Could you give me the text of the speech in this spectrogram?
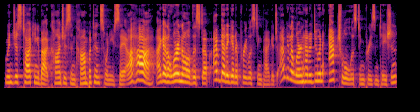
when just talking about conscious incompetence, when you say, aha, I got to learn all of this stuff, I've got to get a pre listing package, I've got to learn how to do an actual listing presentation,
